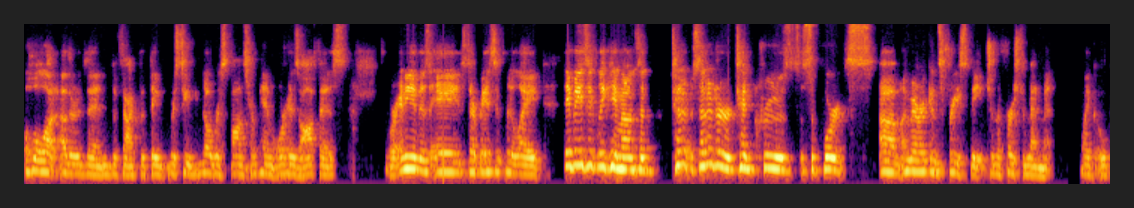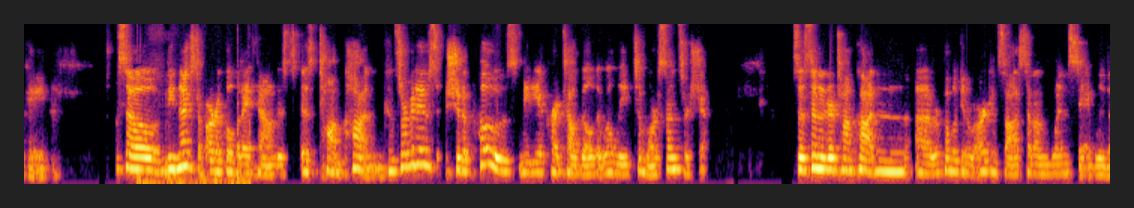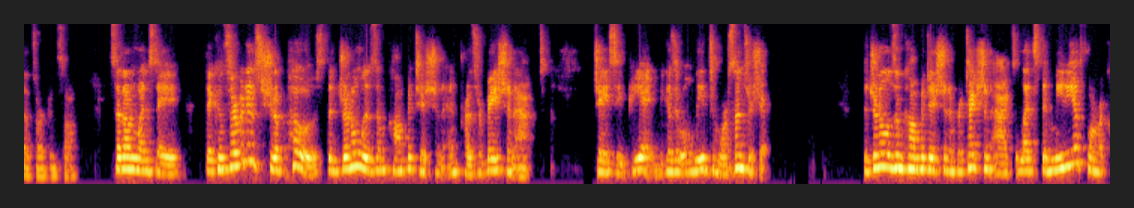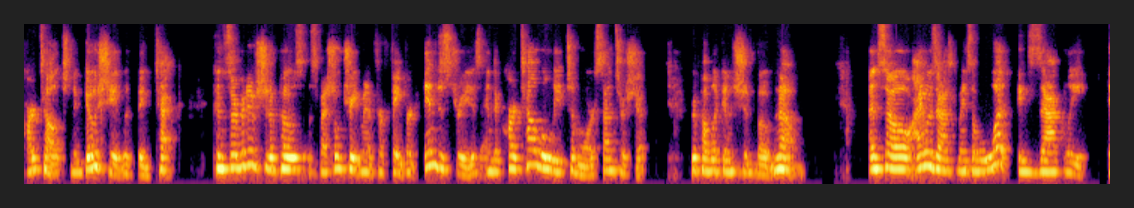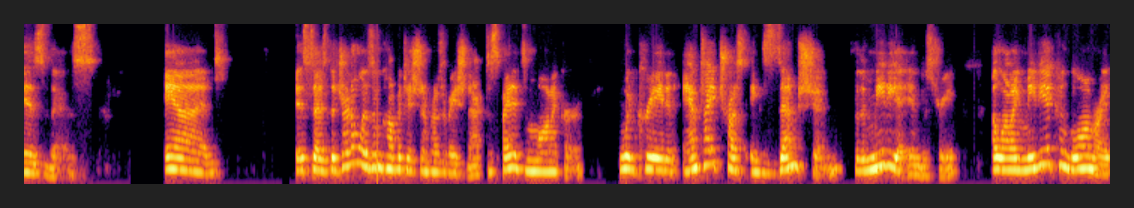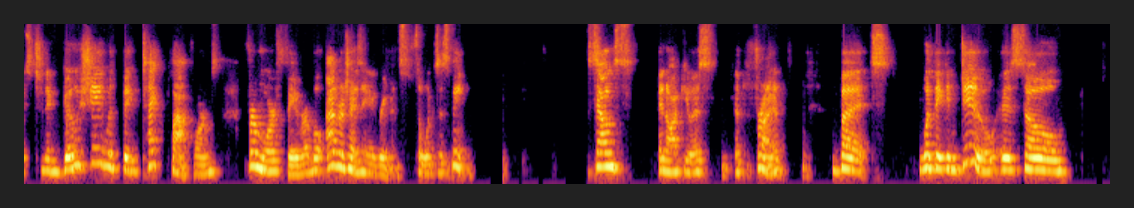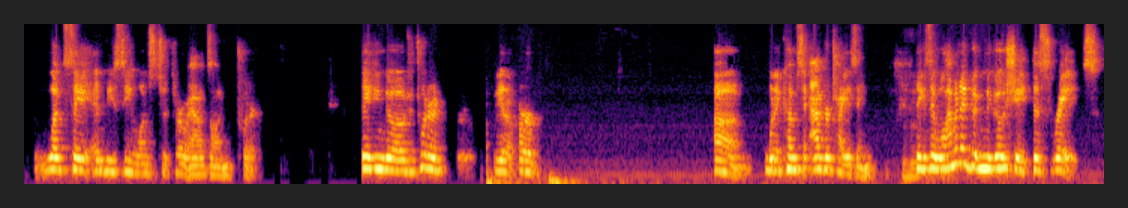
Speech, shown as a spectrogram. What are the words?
a whole lot other than the fact that they received no response from him or his office or any of his aides. They're basically like, they basically came out and said, Senator Ted Cruz supports um, Americans' free speech and the First Amendment. Like, okay. So the next article that I found is, is Tom Cotton. Conservatives should oppose media cartel bill that will lead to more censorship. So Senator Tom Cotton, uh, Republican of Arkansas, said on Wednesday, I believe that's Arkansas, said on Wednesday that conservatives should oppose the Journalism Competition and Preservation Act, JCPA, because it will lead to more censorship. The Journalism Competition and Protection Act lets the media form a cartel to negotiate with big tech. Conservatives should oppose special treatment for favored industries, and the cartel will lead to more censorship. Republicans should vote no. And so I was asking myself, what exactly is this? And it says the Journalism Competition and Preservation Act, despite its moniker, would create an antitrust exemption for the media industry, allowing media conglomerates to negotiate with big tech platforms for more favorable advertising agreements. So, what does this mean? Sounds innocuous at the front, but what they can do is so let's say NBC wants to throw ads on Twitter. They can go to Twitter, you know, or um, when it comes to advertising, mm-hmm. they can say, well, I'm going to negotiate this rate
